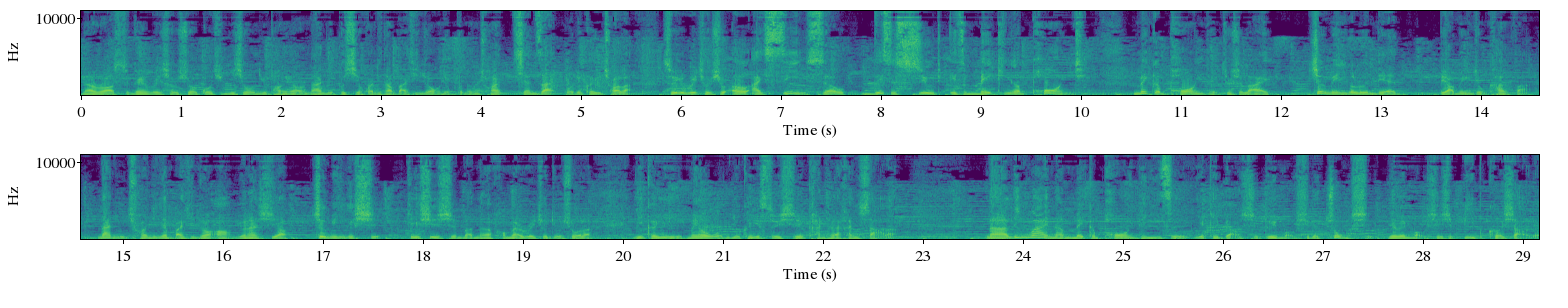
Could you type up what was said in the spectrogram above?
那 Ross 跟 Rachel 说：“过去你是我女朋友，那你不喜欢这套白西装，我就不能穿。现在我就可以穿了。”所以 Rachel 说：“Oh, I see. So this suit is making a point. Make a point 就是来证明一个论点，表明一种看法。那你穿这件白西装啊，原来是要证明一个事。这个事是什么呢？后面 Rachel 就说了：你可以没有我，你就可以随时看起来很傻了。”那另外呢，make a point 的意思也可以表示对某事的重视，认为某事是必不可少的。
